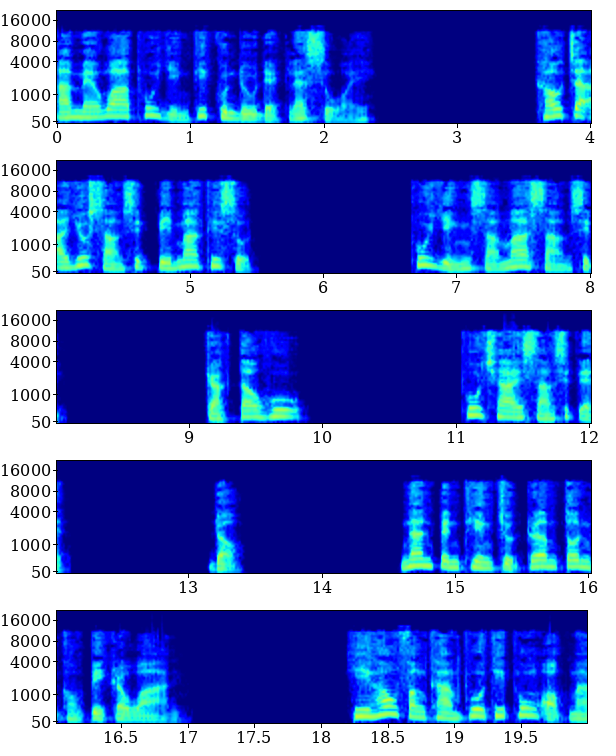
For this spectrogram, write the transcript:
อาแม้ว่าผู้หญิงที่คุณดูเด็กและสวย เขาจะอายุสามสิบปีมากที่สุด ผู้หญิงสามารถสามสิบ กากเต้าหู้ ผู้ชายสามสิบเอ็ดดอก นั่นเป็นเพียงจุดเริ่มต้นของปีกระวานฮีห้องฟังคำพูดที่พุ่งออกมา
